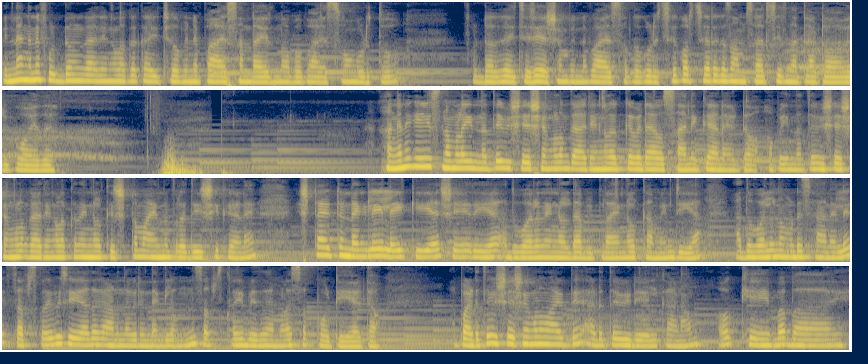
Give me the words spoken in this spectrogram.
പിന്നെ അങ്ങനെ ഫുഡും കാര്യങ്ങളൊക്കെ കഴിച്ചു. പിന്നെ പായസം ഉണ്ടായിരുന്നു. അപ്പോൾ പായസവും കൊടുത്തു. ഫുഡൊക്കെ കഴിച്ച ശേഷം പിന്നെ പായസമൊക്കെ കുടിച്ച് കുറച്ച് നേരമൊക്കെ സംസാരിച്ചിരുന്നിട്ടാട്ടോ അവർ പോയത്. അങ്ങനെ കേസ് നമ്മളെ ഇന്നത്തെ വിശേഷങ്ങളും കാര്യങ്ങളൊക്കെ ഇവിടെ അവസാനിക്കുകയാണ് കേട്ടോ. അപ്പോൾ ഇന്നത്തെ വിശേഷങ്ങളും കാര്യങ്ങളൊക്കെ നിങ്ങൾക്ക് ഇഷ്ടമായെന്ന് പ്രതീക്ഷിക്കുകയാണ്. ഇഷ്ടമായിട്ടുണ്ടെങ്കിൽ ലൈക്ക് ചെയ്യുക ഷെയർ ചെയ്യുക അതുപോലെ നിങ്ങളുടെ അഭിപ്രായങ്ങൾ കമന്റ് ചെയ്യുക. അതുപോലെ നമ്മുടെ ചാനൽ സബ്സ്ക്രൈബ് ചെയ്യാതെ കാണുന്നവരുണ്ടെങ്കിൽ ഒന്ന് സബ്സ്ക്രൈബ് ചെയ്ത് നമ്മളെ സപ്പോർട്ട് ചെയ്യുക കേട്ടോ. അപ്പോൾ അടുത്ത വിശേഷങ്ങളുമായിട്ട് അടുത്ത വീഡിയോയിൽ കാണാം. ഓക്കെ ബ ബായ്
